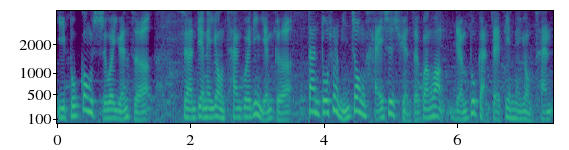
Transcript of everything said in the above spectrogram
以不共食为原则。虽然店内用餐规定严格，但多数的民众还是选择观望，仍不敢在店内用餐。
